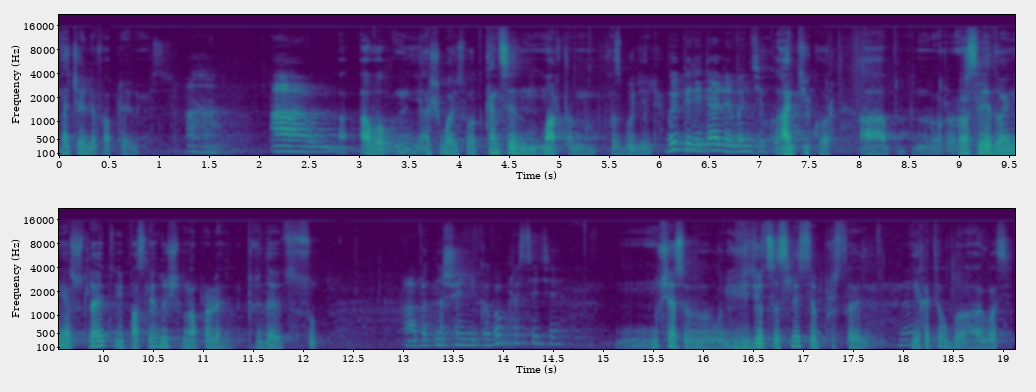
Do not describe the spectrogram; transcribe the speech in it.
В начале в апреле месяце. Ага. А, а, а вот, ошибаюсь, вот в конце марта мы возбудили. Вы передали в антикор? Антикор. А расследование осуществляет и последующим направляет, передается в суд. А в отношении кого, простите? Ну, сейчас ведется следствие, просто да? не хотел бы огласить.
